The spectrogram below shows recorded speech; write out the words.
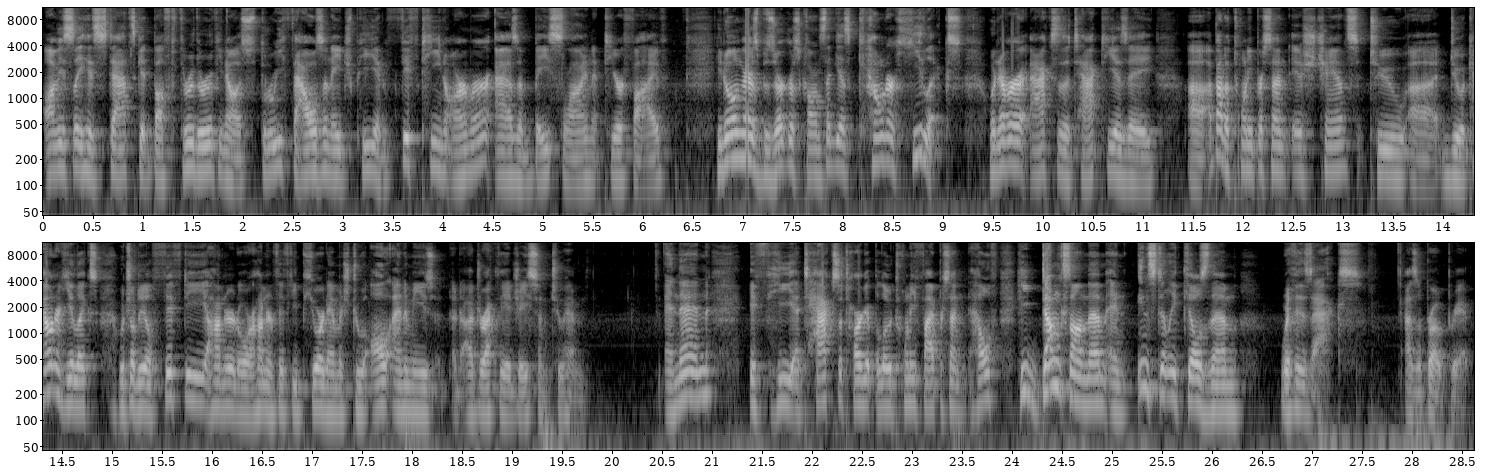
Obviously, his stats get buffed through the roof. He now has 3,000 HP and 15 armor as a baseline at tier 5. He no longer has Berserker's Call. Instead, he has Counter Helix. Whenever Axe is attacked, he has a uh, about a 20%-ish chance to uh, do a Counter Helix, which will deal 50, 100, or 150 pure damage to all enemies uh, directly adjacent to him. And then, if he attacks a target below 25% health, he dunks on them and instantly kills them with his axe, as appropriate.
